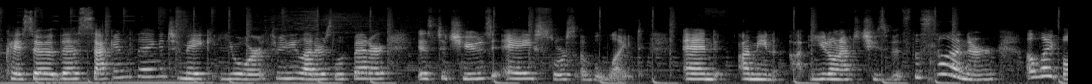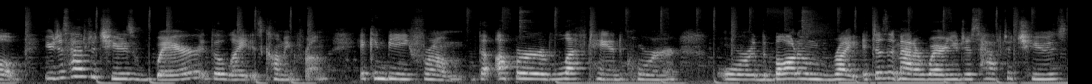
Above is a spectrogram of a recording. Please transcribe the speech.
Okay, so the second thing to make your 3D letters look better is to choose a source of light. And I mean, you don't have to choose if it's the sun or a light bulb. You just have to choose where the light is coming from. It can be from the upper left-hand corner or the bottom right. It doesn't matter where, you just have to choose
